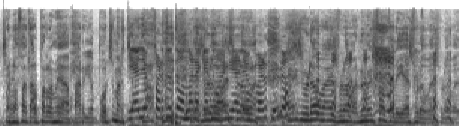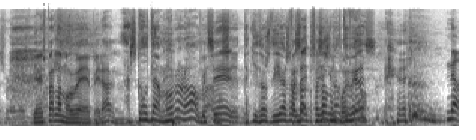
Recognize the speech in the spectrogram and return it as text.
sembla fatal per la meva part, jo pots marxar. Hi ha lloc per tothom en aquest món, hi ha lloc per tothom. És broma, és broma, només faltaria, és broma, és broma, és broma. És I a més parla molt bé, eh, Pere? Escolta'm, no, no, no, Potser- d'aquí dos dies Fas, fas algun podcast? No.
